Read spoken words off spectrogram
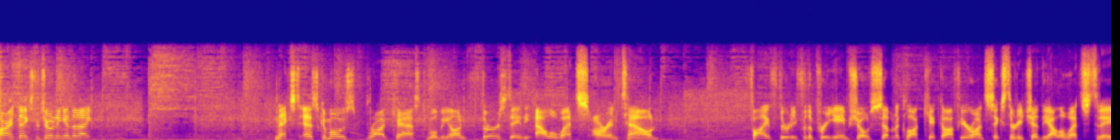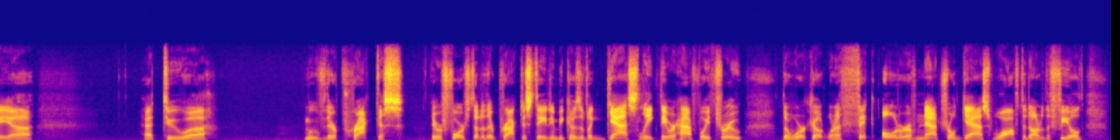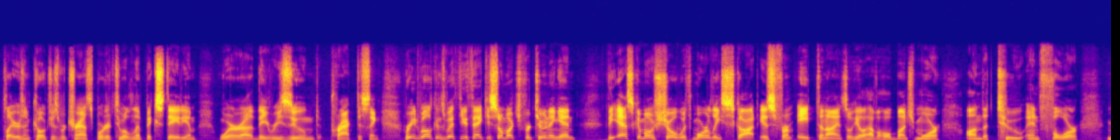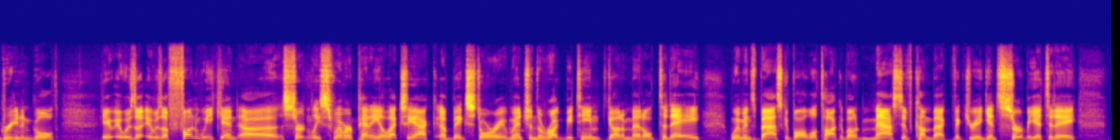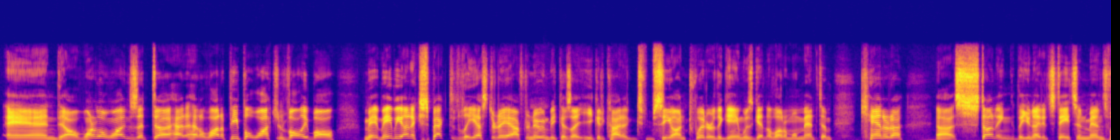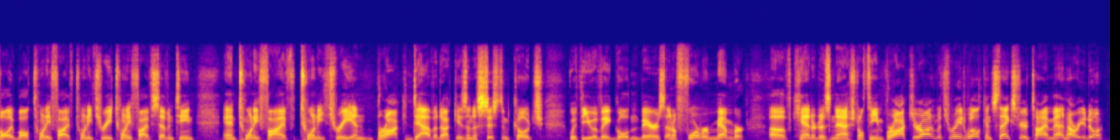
All right, thanks for tuning in tonight. Next Eskimos broadcast will be on Thursday. The Alouettes are in town. 5.30 for the pregame show, 7 o'clock kickoff here on 6.30 Ched. The Alouettes today uh, had to uh, move their practice. They were forced out of their practice stadium because of a gas leak. They were halfway through the workout when a thick odor of natural gas wafted onto the field. Players and coaches were transported to Olympic Stadium where uh, they resumed practicing. Reed Wilkins with you. Thank you so much for tuning in. The Eskimo show with Morley Scott is from 8 to 9, so he'll have a whole bunch more on the 2 and 4 green and gold it, it, was a it was a fun weekend. Uh, certainly, swimmer Penny Oleksiak, a big story. We mentioned the rugby team got a medal today. Women's basketball. We'll talk about massive comeback victory against Serbia today. And uh, one of the ones that uh, had had a lot of people watching volleyball, may, maybe unexpectedly yesterday afternoon, because you could kind of see on Twitter the game was getting a lot of momentum. Canada uh, stunning the United States in men's volleyball 25 23, 25 17, and 25 23. And Brock Daviduck is an assistant coach with the U of A Golden Bears and a former member of Canada's national team. Brock, you're on with Reed Wilkins. Thanks for your time, man. How are you doing?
